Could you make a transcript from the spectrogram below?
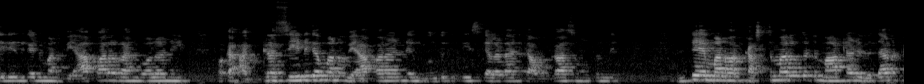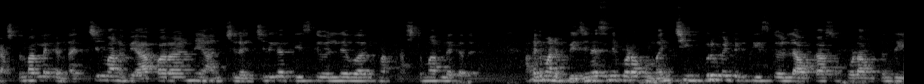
తెలియదు కానీ మన వ్యాపార రంగంలోని ఒక అగ్రశ్రేణిగా మన వ్యాపారాన్ని ముందుకు తీసుకెళ్ళడానికి అవకాశం ఉంటుంది అంటే మనం ఆ కస్టమర్లతోటి మాట్లాడే విధానం కస్టమర్లకి నచ్చి మన వ్యాపారాన్ని అంచులంచులుగా తీసుకువెళ్ళేవారు మన కస్టమర్లే కదండి అలాగే మన బిజినెస్‌ని కూడా ఒక మంచి ఇంప్రూవ్‌మెంట్‌కి తీసుకువెళ్ళే అవకాశం కూడా ఉంటుంది.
